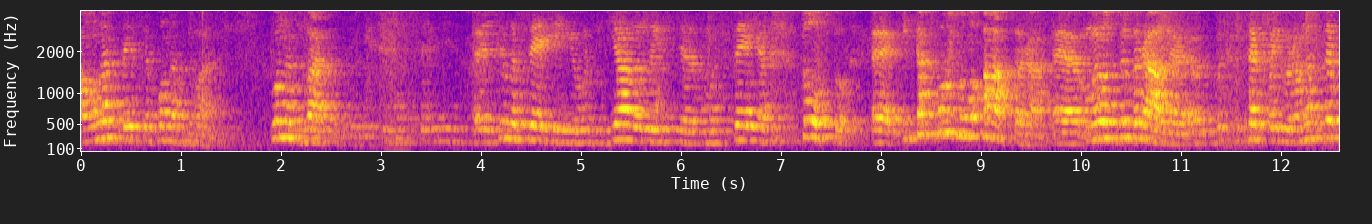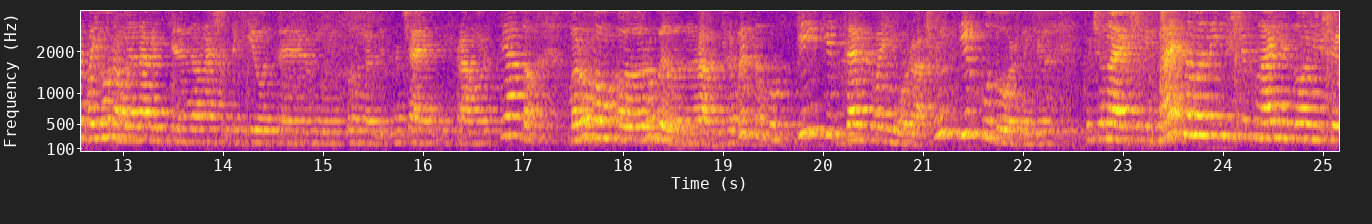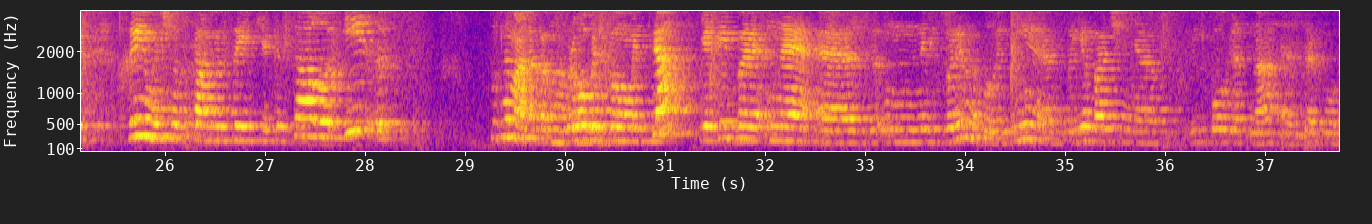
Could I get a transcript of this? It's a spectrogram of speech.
а у нас, здається, понад 20. Понад 20 робіт. Е, Ціла серія його з'явилися з Мойсея. Тобто, е, і так кожного автора е, ми от вибирали церква Юра. У нас церква Юра, ми навіть на наші такі, от, коли ми відзначаємо ці храмове свято, ми робимо, робили один раз вже виставку тільки церква Юра. Усіх художників, починаючи від найзнаменитіших, найвідоміших, Химичов там висить, Кицало і е, Тут нема, напевно, Дрогобицького митця, який би не, е, з- не відтворив на полотні е, своє бачення, свій погляд на е, церкву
